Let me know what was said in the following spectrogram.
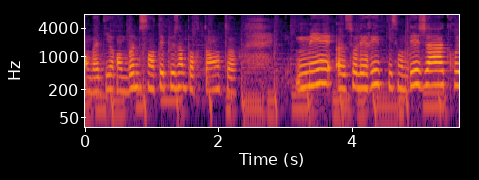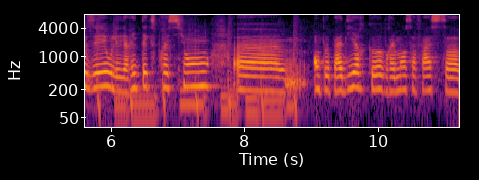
on va dire, en bonne santé plus importante. Mais euh, sur les rides qui sont déjà creusées ou les rides d'expression, euh, on ne peut pas dire que vraiment ça fasse euh,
